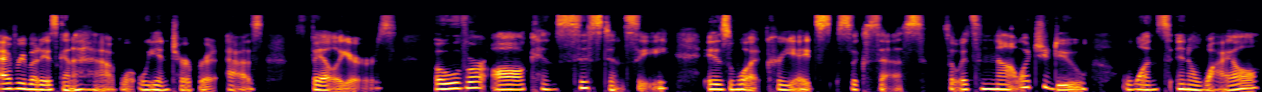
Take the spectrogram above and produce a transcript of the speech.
Everybody is going to have what we interpret as failures. Overall consistency is what creates success. So it's not what you do once in a while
